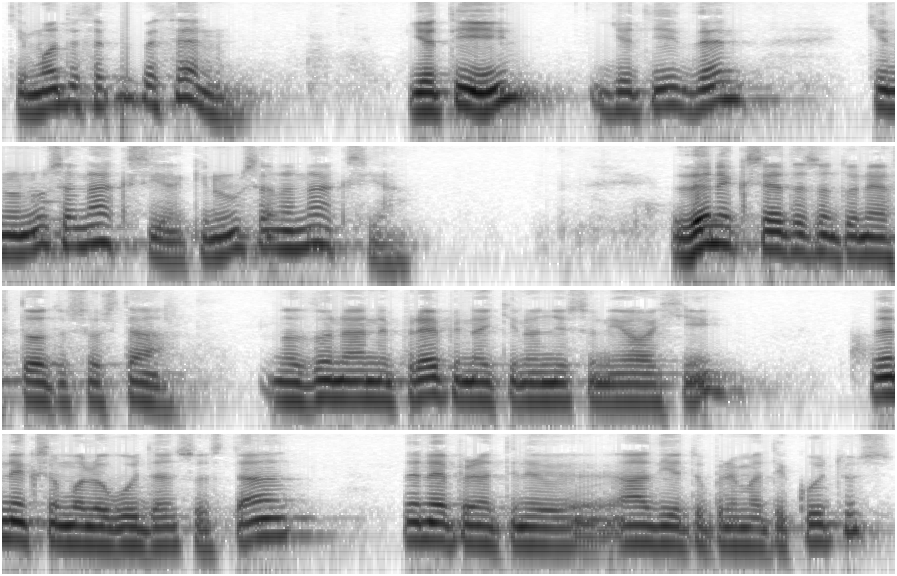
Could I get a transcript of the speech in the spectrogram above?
Κοιμώνται θα πει πεθαίνουν. Γιατί, γιατί δεν κοινωνούσαν άξια, κοινωνούσαν ανάξια. Δεν εξέτασαν τον εαυτό τους σωστά, να δουν αν πρέπει να κοινωνήσουν ή όχι. Δεν εξομολογούνταν σωστά, δεν έπαιρναν την άδεια του πνευματικού τους.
